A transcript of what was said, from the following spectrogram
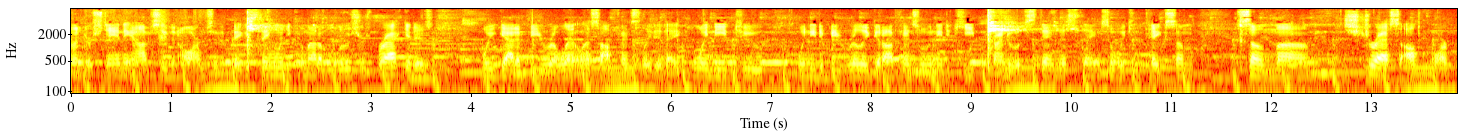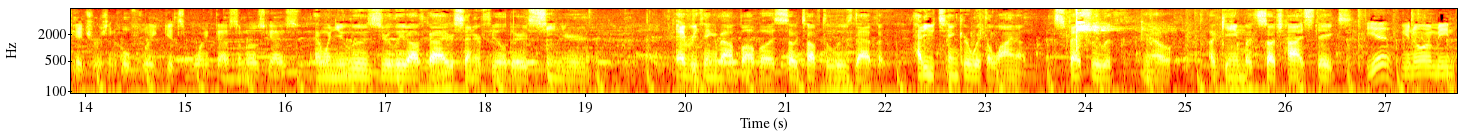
understanding obviously that arms are the biggest thing when you come out of a losers bracket. Is we got to be relentless offensively today. We need to we need to be really good offensively. We need to keep trying to extend this thing so we can take some some um, stress off of our pitchers and hopefully get some length out of some of those guys. And when you lose your leadoff guy, your center fielder, senior, everything about Bubba is so tough to lose that. But how do you tinker with the lineup, especially with you know a game with such high stakes? Yeah, you know, I mean.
